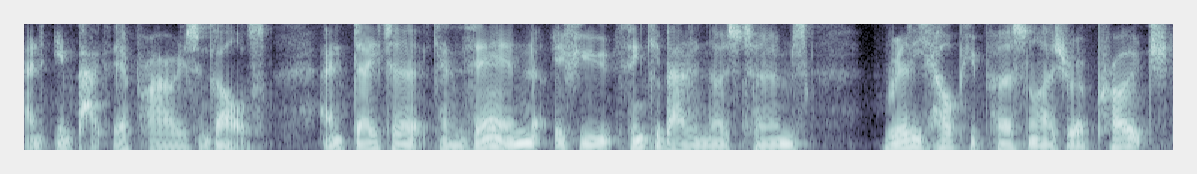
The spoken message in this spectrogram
and impact their priorities and goals. And data can then, if you think about it in those terms, really help you personalize your approach.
